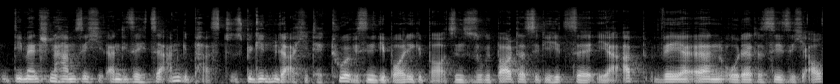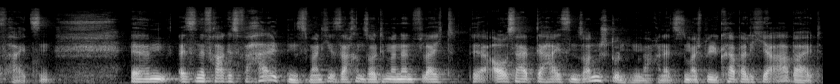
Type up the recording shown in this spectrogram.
die Menschen haben sich an diese Hitze angepasst. Es beginnt mit der Architektur. Wie sind die Gebäude gebaut? Sind sie so gebaut, dass sie die Hitze eher abwehren oder dass sie sich aufheizen? Ähm, es ist eine Frage des Verhaltens. Manche Sachen sollte man dann vielleicht äh, außerhalb der heißen Sonnenstunden machen, also zum Beispiel körperliche Arbeit.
